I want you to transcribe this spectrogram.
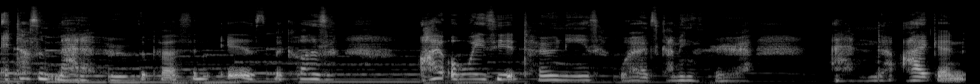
it doesn't matter who the person is because I always hear Tony's words coming through and I can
